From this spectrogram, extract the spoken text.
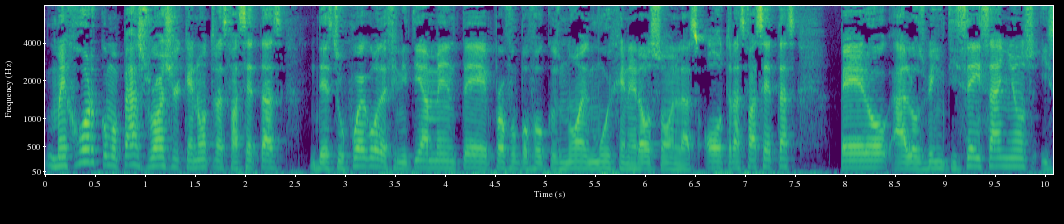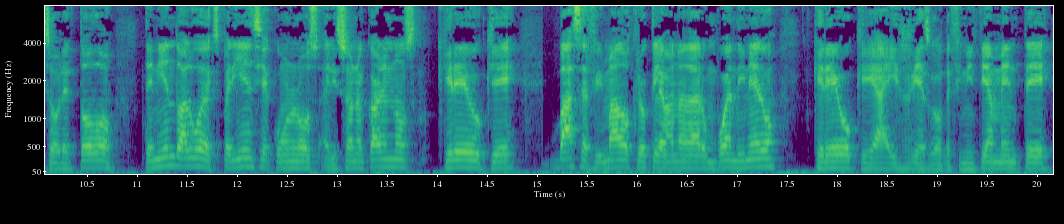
mejor como pass rusher que en otras facetas de su juego. Definitivamente Pro Football Focus no es muy generoso en las otras facetas. Pero a los 26 años y sobre todo teniendo algo de experiencia con los Arizona Cardinals, creo que va a ser firmado. Creo que le van a dar un buen dinero. Creo que hay riesgo. Definitivamente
